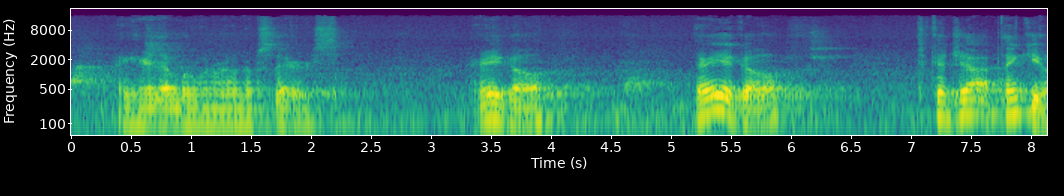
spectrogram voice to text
I can hear them moving around upstairs. There you go. There you go. It's a good job. Thank you.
